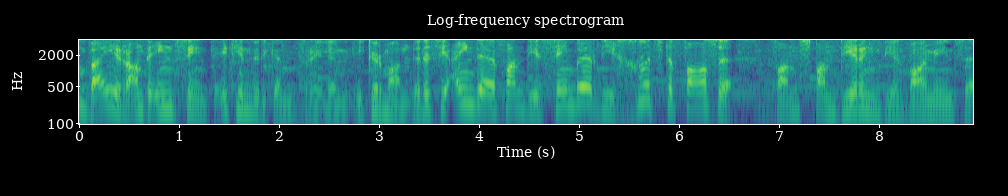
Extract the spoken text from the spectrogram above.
Welkom by Rand en Sent. Etienne Riken Vrelen Ikerman. Dit is die einde van Desember, die grootste fase van spandering deur baie mense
